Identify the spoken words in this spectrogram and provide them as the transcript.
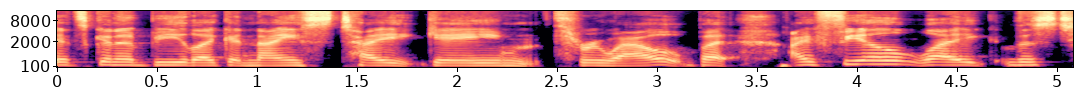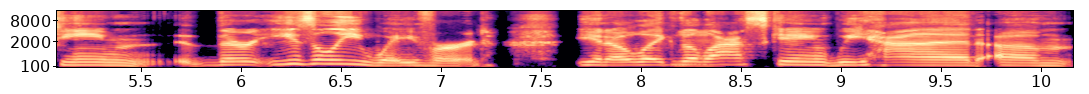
it's going to be like a nice tight game throughout. But I feel like this team, they're easily wavered. You know, like the hmm. last game we had, um,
